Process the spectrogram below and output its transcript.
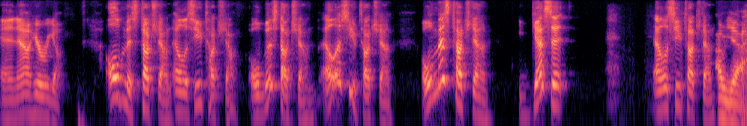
And now here we go. Ole Miss touchdown. LSU touchdown. Ole Miss touchdown. LSU touchdown. Ole Miss touchdown. You guess it. LSU touchdown. Oh yeah,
